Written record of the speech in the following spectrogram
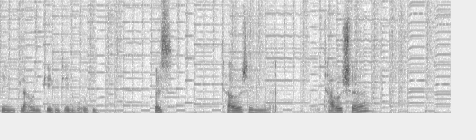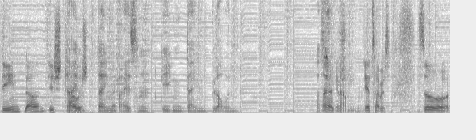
Den blauen gegen den roten. Was? Tauschen, tausche den blauen, ich Dein, tausche. deinen Nein. weißen gegen deinen blauen. Hast Ah ja, genau. Jetzt habe ich's. So,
